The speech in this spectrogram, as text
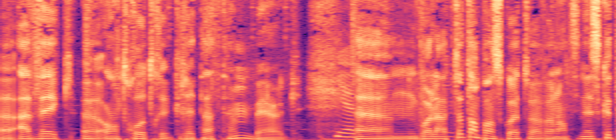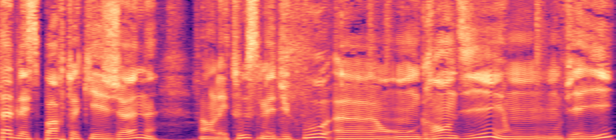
euh, avec euh, entre autres Greta Thunberg. Yep. Euh, voilà, toi t'en penses quoi toi Valentine? Est-ce que t'as de l'espoir toi qui es jeune? Enfin on l'est tous, mais du coup euh, on grandit et on, on vieillit.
